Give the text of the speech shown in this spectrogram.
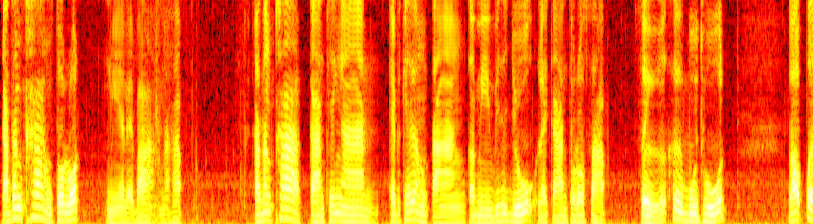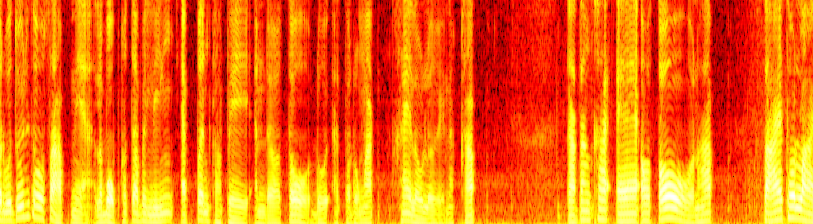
การตั้งค่าของตัวรถมีอะไรบ้างนะครับการตั้งค่าการใช้งานแอปพลิเคชันต่างๆ ก็มีวิทยุรายการโทรศัพท์ สื่อก็คือบลูทูธเราเปิดบลูทูธที่โทรศัพท์เนี่ยระบบเขาจะไปลิงก์ Apple CarPlay Android Auto โดยอัตโนมัติให้เราเลยนะครับการตั้งค่า Air Auto นะครับ ซ้ายเท่าไหร่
